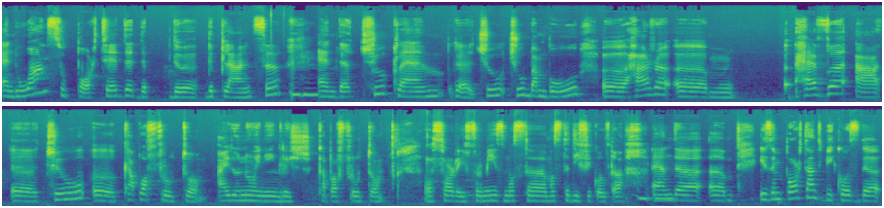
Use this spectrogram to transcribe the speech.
and one supported the the, the plants mm-hmm. and the two clam uh, two two bamboo uh, are um, have a uh, two uh, capo frutto. I don't know in English capo frutto. Uh, sorry, for me it's most uh, most difficult. Mm-hmm. And uh, um, it's important because the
